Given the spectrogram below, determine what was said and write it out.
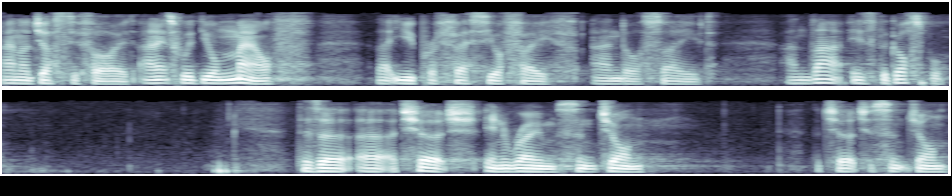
and are justified, and it's with your mouth that you profess your faith and are saved. And that is the gospel. There's a, a church in Rome, St. John, the Church of St. John,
